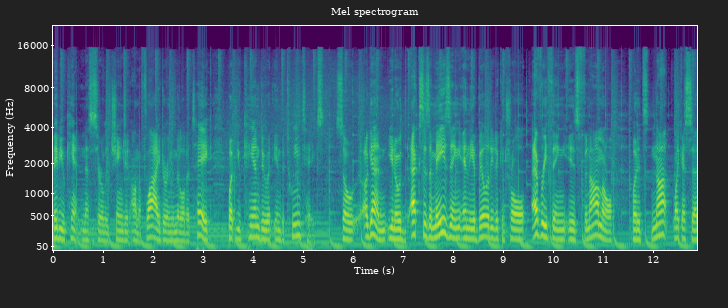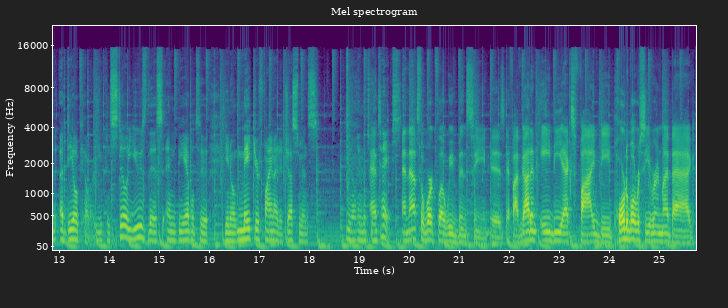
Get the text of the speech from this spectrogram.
maybe you can't necessarily change it on the fly during the middle of a take, but you can do it in between takes. So again, you know, X is amazing and the ability to control everything is phenomenal, but it's not, like I said, a deal killer. You can still use this and be able to, you know, make your finite adjustments you know, in between and, takes. And that's the workflow we've been seeing is if I've got an ADX 5D portable receiver in my bag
